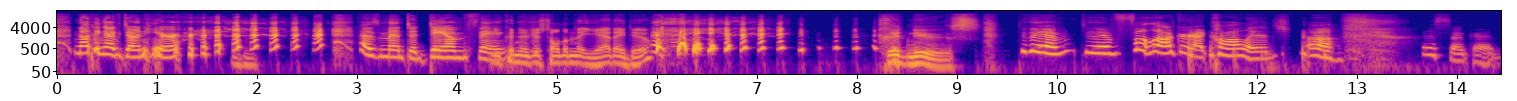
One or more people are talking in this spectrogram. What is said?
nothing I've done here mm-hmm. has meant a damn thing. You couldn't have just told them that, yeah, they do. Good news. do they have do they have Foot Locker at college? Oh, that's so good.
